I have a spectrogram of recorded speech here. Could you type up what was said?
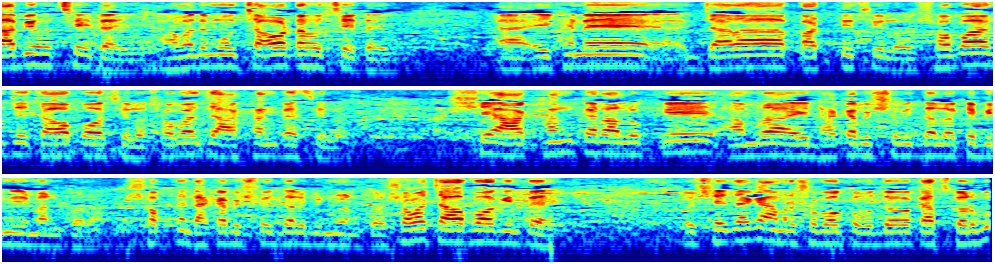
দাবি হচ্ছে এটাই, আমাদের মূল চাওয়াটা হচ্ছে এটাই। এখানে যারা প্রার্থী ছিল, সবার যে চাওয়া পাওয়া ছিল, সবার যে আকাঙ্ক্ষা ছিল, সে আকাঙ্ক্ষার আলোকে আমরা এই ঢাকা বিশ্ববিদ্যালয়কে বিনির্মাণ করা, স্বপ্নে ঢাকা বিশ্ববিদ্যালয় বিনির্মাণ করা, সবার চাওয়া পাওয়া কিন্তু এক। তো সেই জায়গায় আমরা সবাই ঐক্যবদ্ধভাবে কাজ করব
